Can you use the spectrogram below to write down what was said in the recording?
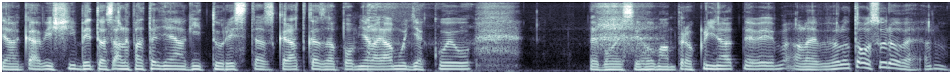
nějaká vyšší bytost, ale patrně nějaký turista zkrátka zapomněl a já mu děkuju. Nebo jestli ho mám proklínat, nevím, ale bylo to osudové, ano.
